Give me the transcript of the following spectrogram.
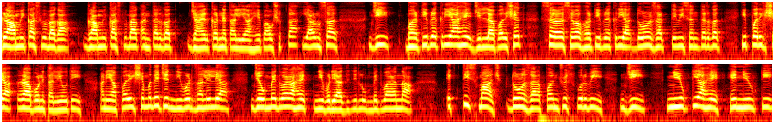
ग्रामविकास विभागा ग्रामविकास विभाग अंतर्गत जाहीर करण्यात आली आहे. पाहू शकता यानुसार जी भरती प्रक्रिया आहे जिल्हा परिषद सरळ सेवा भरती प्रक्रिया दोन हजार तेवीस अंतर्गत ही परीक्षा राबवण्यात आली होती. आणि या परीक्षेमध्ये जे निवड झालेल्या जे उमेदवार आहेत निवड यादीतील उमेदवारांना एकतीस मार्च दोन हजार पंचवीसपूर्वी जी नियुक्ती आहे. हे नियुक्ती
